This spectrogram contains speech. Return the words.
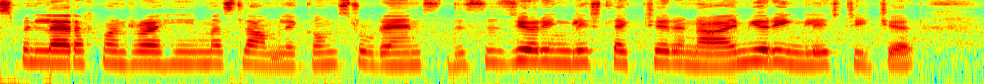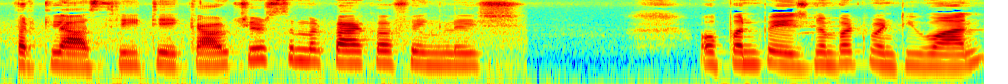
Bismillahirrahmanirrahim. Students. This is your English lecture and I am your English teacher for class 3. Take out your summer pack of English. Open page number 21.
